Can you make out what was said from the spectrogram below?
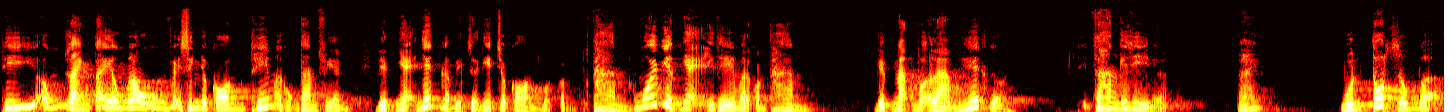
Thì ông dành tay ông lau vệ sinh cho con thế mà cũng than phiền. Việc nhẹ nhất là việc rửa đít cho con mà còn than. Mỗi việc nhẹ như thế mà còn than. Việc nặng vợ làm hết rồi. Thì than cái gì nữa? Đấy. Muốn tốt giống vợ.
